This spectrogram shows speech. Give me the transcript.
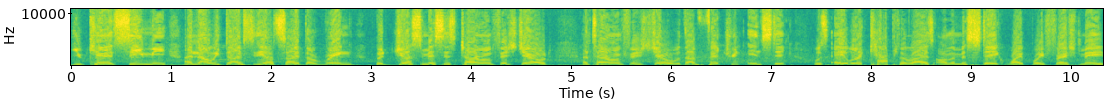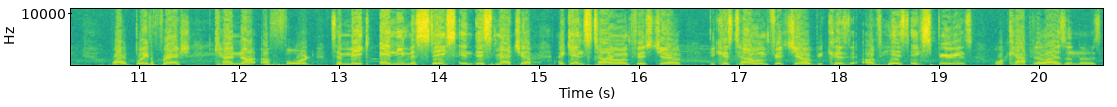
you can't see me, and now he dives to the outside the ring, but just misses Tyrone Fitzgerald. And Tyrone Fitzgerald, with that veteran instinct, was able to capitalize on the mistake White Boy Fresh made. White Boy Fresh cannot afford to make any mistakes in this matchup against Tyrone Fitzgerald, because Tyrone Fitzgerald, because of his experience, will capitalize on those.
